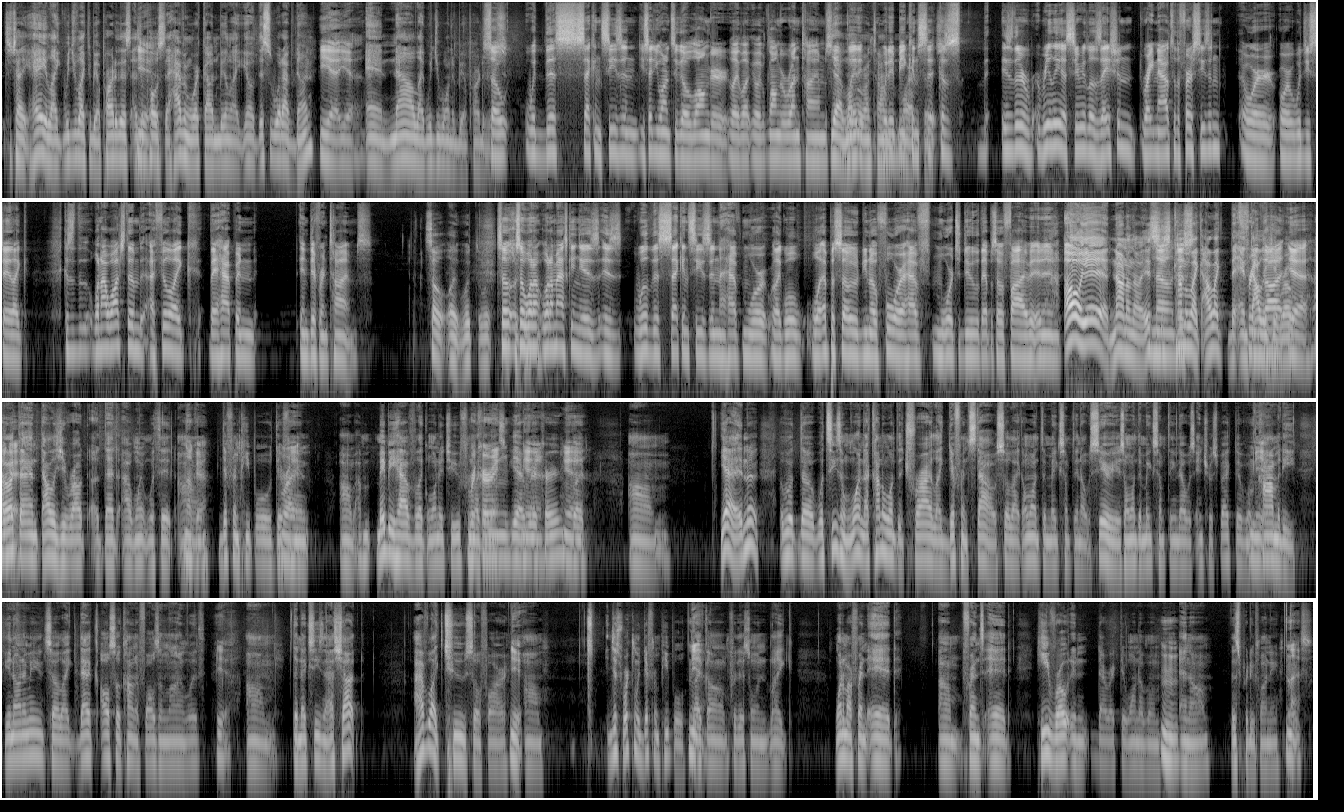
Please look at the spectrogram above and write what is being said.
To say, hey, like, would you like to be a part of this? As Yeah. opposed to having work out and being like, yo, this is what I've done, Yeah, yeah. and now, like, would you want to be a part of this? So with this second season, you said you wanted to go longer, like like, like longer run times. Yeah, would longer it, run time, Would it be considered? Because is there really a serialization right now to the first season, or or would you say like? Because when I watch them, I feel like they happen in different times. So what? What? what So so what? I'm what I'm asking is is will this second season have more like will will episode you know four have more to do with episode five and, and Oh yeah, yeah. no, no, no. It's No, just kind of like I like the anthology thought, route. yeah, I like the anthology route uh, that I went with it. Um, Okay. different people, different. Um, maybe have like one or two from recurring last- yeah, yeah, recurring. yeah. But um, yeah, and with the with season one, I kind of wanted to try like different styles. So like I wanted to make something that was serious. I wanted to make something that was introspective or Yeah. comedy. You know what I mean? So like that also kind of falls in line with yeah um the next season. I shot I have like two so far. Yeah. Um just working with different people. Yeah. Like um for this one, like one of my friend Ed, um, friends Ed, he wrote and directed one of them. And um it's pretty funny. Mm-hmm. Nice,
